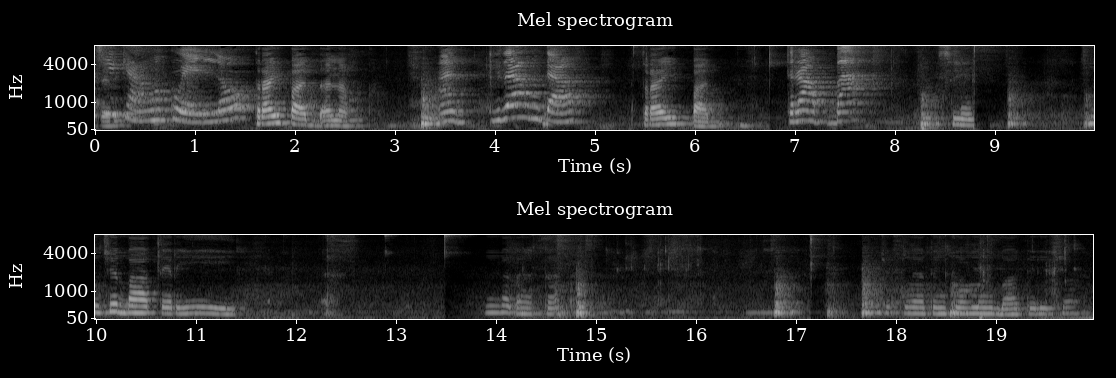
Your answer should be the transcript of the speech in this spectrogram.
se battery. Tripod, anak. Al grande. Tripod. Traba. Si Ano siya battery? Meron ata. Check natin kung may battery siya.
